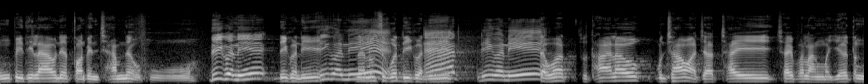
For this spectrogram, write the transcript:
2 ปีที่แล้วเนี่ยตอนเป็นแชมป์เนี่ยโอ้โหดีกว่านี้ดีกว่านี้ดีกว่านี้น่รู้สึกว่าดีกว่านี้ แอดดีกว่านี้แต่ว่าสุดท้ายแล้วคุณเช้าอาจจะใช้ใช้พลังมาเยอะตั้ง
